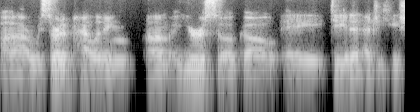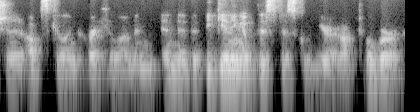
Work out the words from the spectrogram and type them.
uh, or we started piloting um, a year or so ago, a data education and upskilling curriculum. And, and at the beginning of this fiscal year in October,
